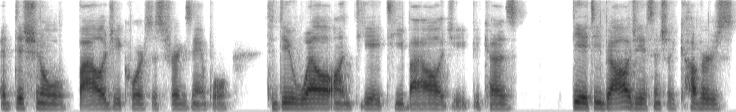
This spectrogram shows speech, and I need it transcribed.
additional biology courses, for example, to do well on DAT biology because DAT biology essentially covers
